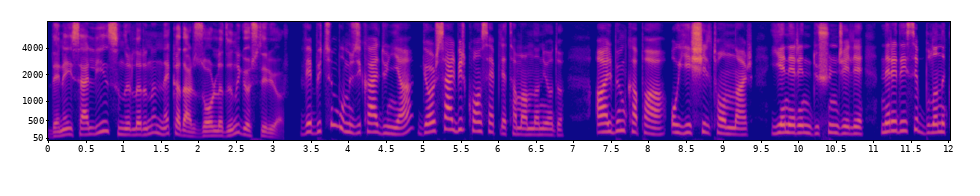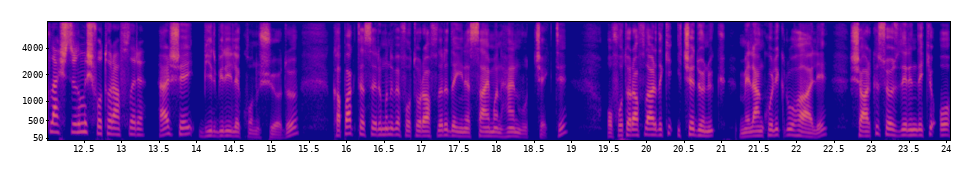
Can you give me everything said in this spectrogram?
deneyselliğin sınırlarını ne kadar zorladığını gösteriyor. Ve bütün bu müzikal dünya görsel bir konseptle tamamlanıyordu. Albüm kapağı, o yeşil tonlar, Yener'in düşünceli, neredeyse bulanıklaştırılmış fotoğrafları. Her şey birbiriyle konuşuyordu. Kapak tasarımını ve fotoğrafları da yine Simon Hanwood çekti. O fotoğraflardaki içe dönük, melankolik ruh hali, şarkı sözlerindeki o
